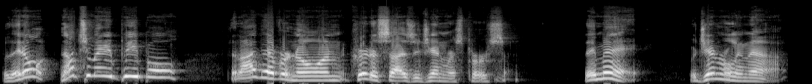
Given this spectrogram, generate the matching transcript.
But they don't, not too many people that I've ever known criticize a generous person. They may, but generally not.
